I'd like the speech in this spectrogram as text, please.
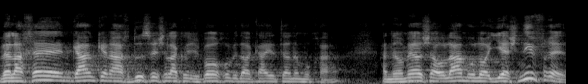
ולכן גם כן האחדוסה של הקדוש ברוך הוא בדרכה יותר נמוכה. אני אומר שהעולם הוא לא יש נפרד.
